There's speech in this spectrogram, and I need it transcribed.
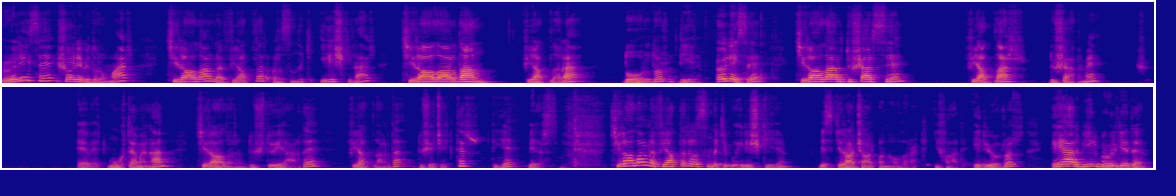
Öyleyse şöyle bir durum var. Kiralarla fiyatlar arasındaki ilişkiler kiralardan fiyatlara doğrudur diyelim. Öyleyse kiralar düşerse fiyatlar düşer mi? Evet muhtemelen kiraların düştüğü yerde fiyatlar da düşecektir diyebiliriz. Kiralarla fiyatlar arasındaki bu ilişkiyi biz kira çarpanı olarak ifade ediyoruz. Eğer bir bölgede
